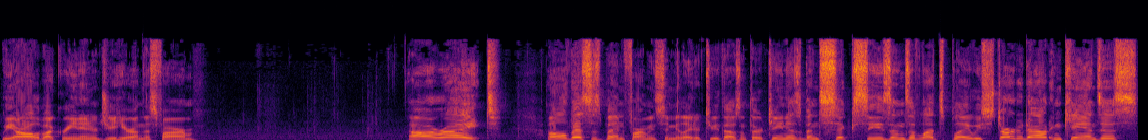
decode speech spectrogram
We are all about green energy here on this farm. All right. Well, this has been Farming Simulator 2013. It has been six seasons of Let's Play. We started out in Kansas.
